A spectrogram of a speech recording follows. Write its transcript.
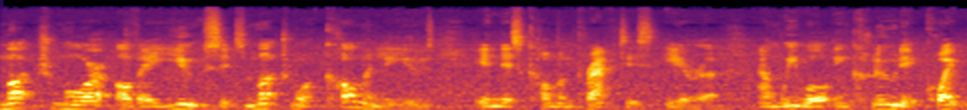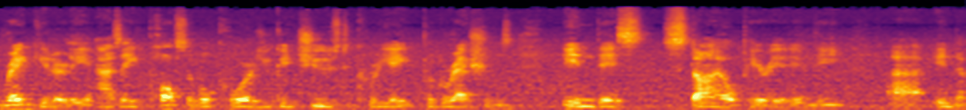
much more of a use. It's much more commonly used in this common practice era and we will include it quite regularly as a possible chord you can choose to create progressions in this style period, in the, uh, in the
